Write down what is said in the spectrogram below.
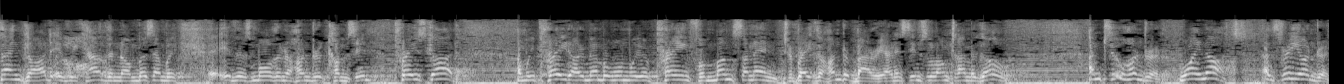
thank God if we count the numbers and we, if there's more than 100 comes in, praise God. And we prayed, I remember when we were praying for months on end to break the 100 barrier, and it seems a long time ago. And 200, why not? And 300.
